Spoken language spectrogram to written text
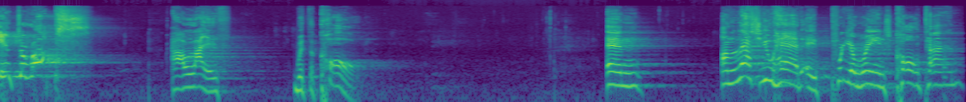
interrupts our life with the call. And unless you had a prearranged call time,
